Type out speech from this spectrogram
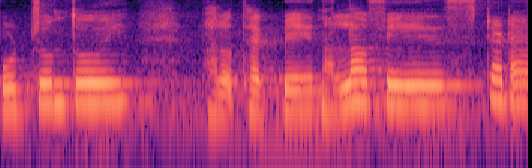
পর্যন্তই। ভালো থাকবেন। আল্লাহ হাফেজ। টাটা।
